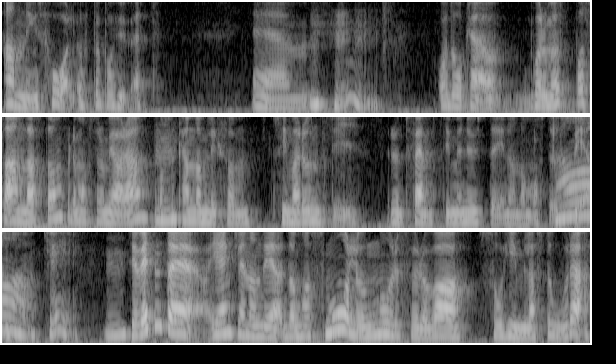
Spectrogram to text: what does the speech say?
andningshål uppe på huvudet. Ehm, Mhm. Och då kan, går de upp och så andas de, för det måste de göra. Och Mm. så kan de liksom simma runt i runt 50 minuter innan de måste upp igen. Ah, okej. Mm. Så jag vet inte egentligen om det, de har små lungor för att vara så himla stora.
